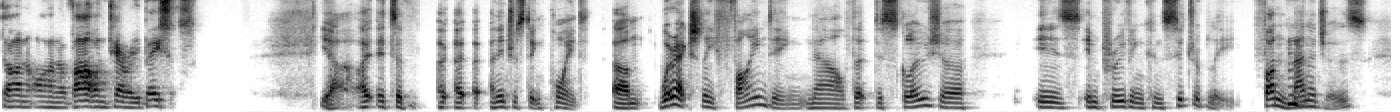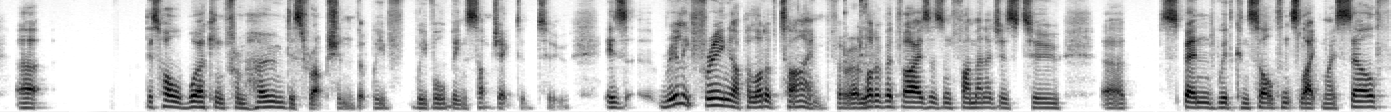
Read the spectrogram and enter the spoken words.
done on a voluntary basis. Yeah, it's a, a, a an interesting point um, we're actually finding now that disclosure is improving considerably. Fund hmm. managers, uh, this whole working from home disruption that we've we've all been subjected to, is really freeing up a lot of time for a lot of advisors and fund managers to. Uh, spend with consultants like myself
